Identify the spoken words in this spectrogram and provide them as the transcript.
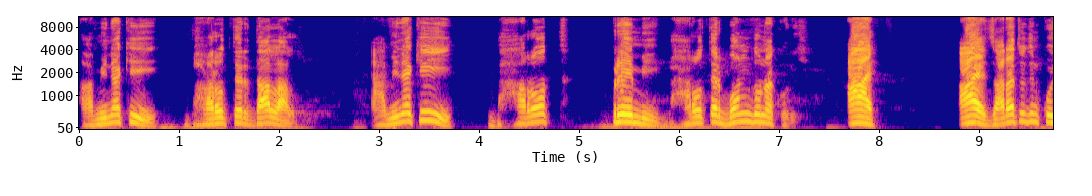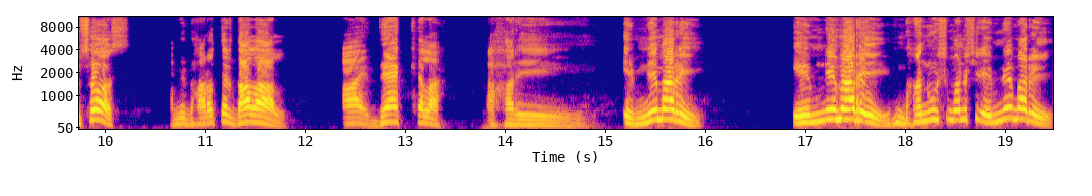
আমি নাকি ভারতের দালাল? আমি নাকি ভারত প্রেমী, ভারতের বন্দনা করি। আয় আয়, যারা এতদিন কইছস, আমি ভারতের দালাল। আয়, দেখ খেলা। আহারে, এমনে মারে এমনে মারে, মানুষ মানুষের এমনে মারে।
